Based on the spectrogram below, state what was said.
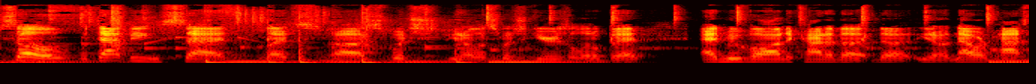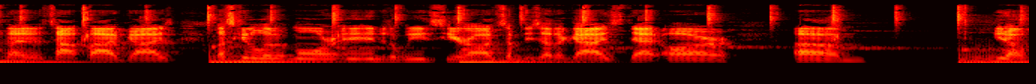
So, with that being said, let's uh, switch. You know, let's switch gears a little bit and move on to kind of the, the you know now we're past that the top five guys. Let's get a little bit more into the weeds here on some of these other guys that are, um, you know,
